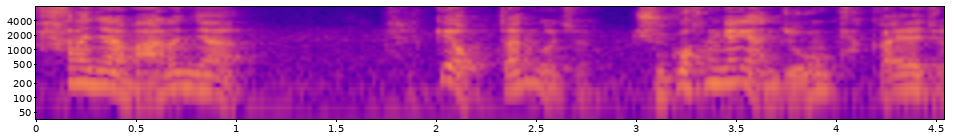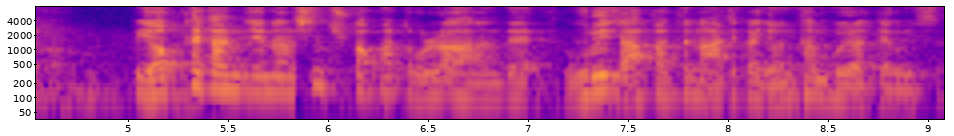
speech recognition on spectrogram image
하느냐 마느냐 할 게 없다는 거죠. 주거 환경이 안 좋으면 바꿔야죠. 옆에 단지는 신축 아파트 올라가는데 우리 아파트는 아직까지 연탄 보일러 떼고 있어.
